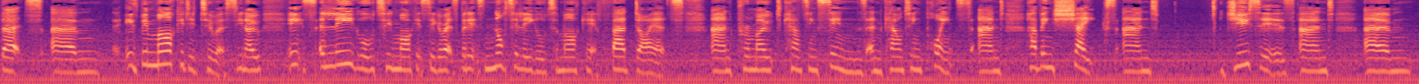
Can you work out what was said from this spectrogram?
that um, being marketed to us. You know, it's illegal to market cigarettes, but it's not illegal to market fad diets and promote counting syns and counting points and having shakes and juices and um,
